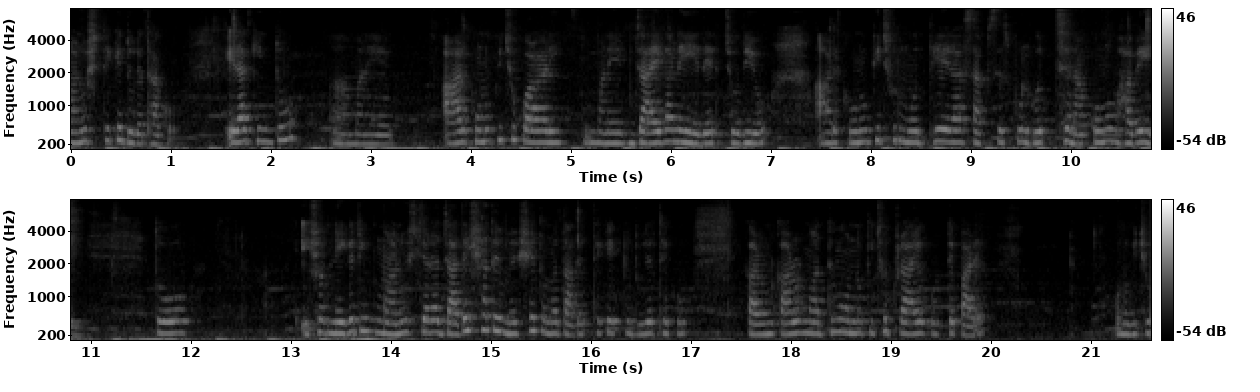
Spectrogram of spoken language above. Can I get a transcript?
মানুষ থেকে দূরে থাকো। এরা কিন্তু মানে আর কোনো কিছু করারই মানে জায়গা নেই এদের যদিও। আর কোনো কিছুর মধ্যে এরা সাকসেসফুল হচ্ছে না কোনোভাবেই। তো এইসব নেগেটিভ মানুষ যারা, যাদের সাথে মেশে তোমরা তাদের থেকে একটু দূরে থেকো। কারণ কারোর মাধ্যমে অন্য কিছু ট্রাই করতে পারে। কোনো কিছু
